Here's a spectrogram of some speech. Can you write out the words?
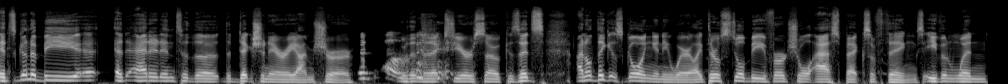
it's going to be uh, added into the the dictionary i'm sure within the next year or so because it's i don't think it's going anywhere. Like there'll still be virtual aspects of things even when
